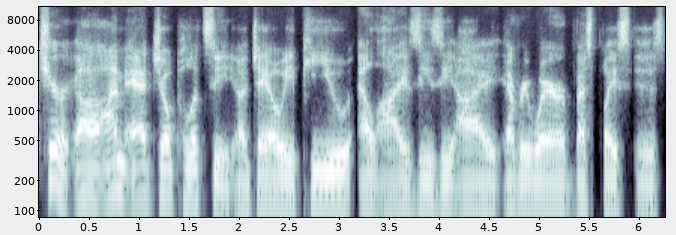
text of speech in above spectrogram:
Sure. Uh, I'm at Joe Pulizzi, uh, J O E P U L I Z Z I, everywhere. Best place is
